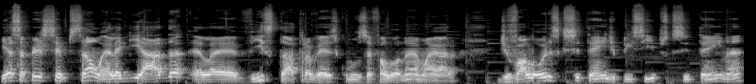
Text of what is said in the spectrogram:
E essa percepção, ela é guiada, ela é vista através, como você falou, né, Mayara, de valores que se tem, de princípios que se tem, né?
